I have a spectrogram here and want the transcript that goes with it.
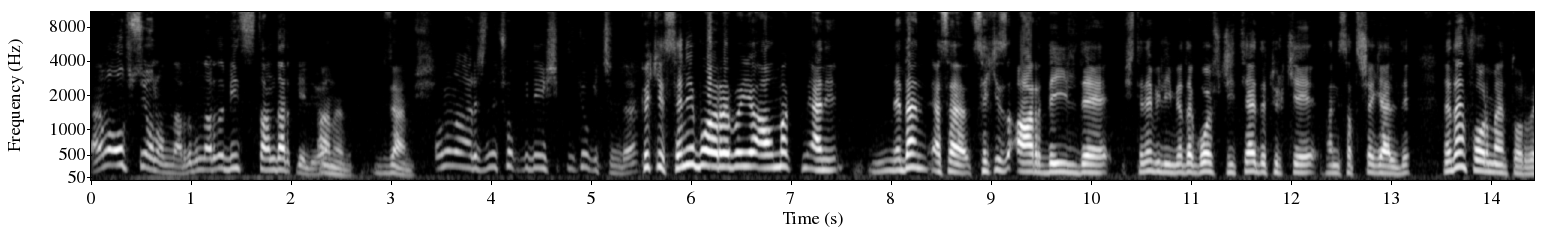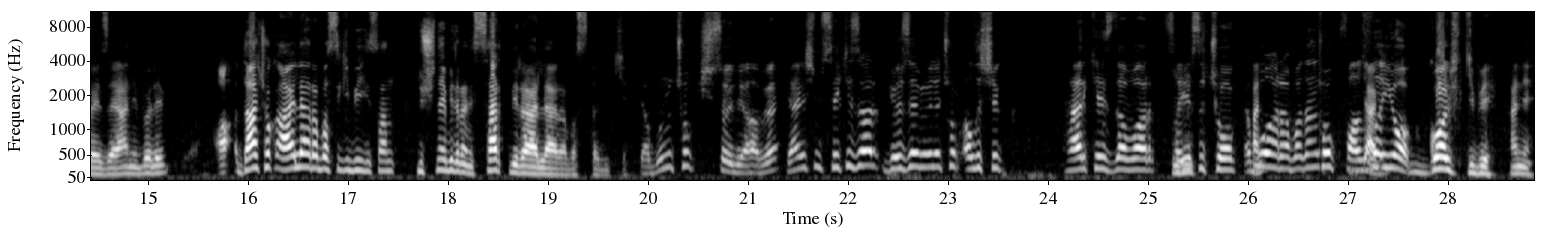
Ama opsiyon onlarda. Bunlarda Beats standart geliyor. Anladım. Güzelmiş. Onun haricinde çok bir değişiklik yok içinde. Peki seni bu arabayı almak yani neden mesela 8R değil de işte ne bileyim ya da Golf GTI de Türkiye'ye hani satışa geldi. Neden Formentor VZ? Yani böyle daha çok aile arabası gibi insan düşünebilir hani sert bir aile arabası tabii ki. Ya bunu çok kişi söylüyor abi. Yani şimdi 8R göze böyle çok alışık. Herkes de var. Sayısı çok. Ya Hani- bu arabadan çok fazla Yani yok. Golf gibi hani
